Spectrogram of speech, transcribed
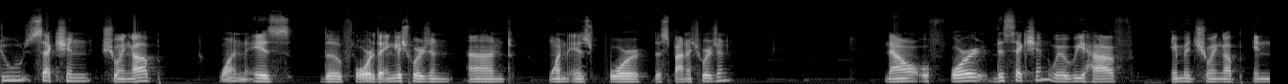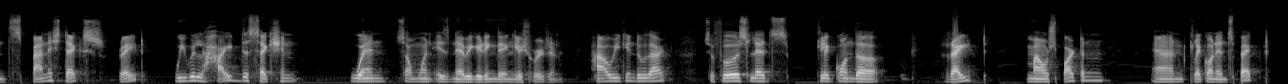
two section showing up. One is the for the English version and one is for the Spanish version. Now for this section where we have image showing up in Spanish text, right? We will hide this section when someone is navigating the English version. How we can do that? So first let's click on the right mouse button and click on inspect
